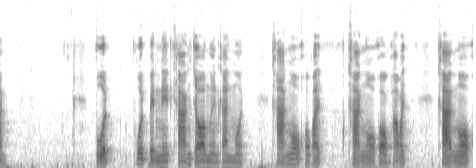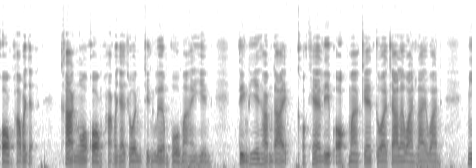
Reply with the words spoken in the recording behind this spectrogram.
ร พูดพูดเป็นเน็ตค้างจอเหมือนกันหมด ค่าโง่ของพระค่าโง่ของพรรคค่าโง่ของพรรคประชาค่าโง่ของพรรคประชาชนจึงเริ่มโผล่มาให้เห็น สิ่งที่จะทำได้ก็แค่รีบออกมาแก้ตัวจ้าละวันรายวัน มี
